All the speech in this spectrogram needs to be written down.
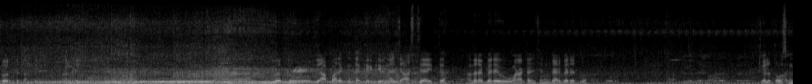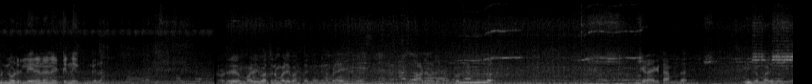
ಸೋರ್ಬಿಟ್ಟು ತಂದಿಲ್ಲ ಅಂಗಡಿ. ಇವತ್ತು ವ್ಯಾಪಾರಕ್ಕಿಂತ ಕಿರಿಕಿರಿನ ಜಾಸ್ತಿ ಆಯ್ತು. ಅದರ ಬೇರೆ ಒಣ ಟೆನ್ಷನ್ ಬೇರೆ ಬೇರೆ ಇದ್ವು. ಎಲ್ಲ ತೋರ್ಸ್ಕೊಂಬಿಟ್ಟು ನೋಡ್ರಿ ಇಲ್ಲಿ ಏನೇನೇನು ಇಟ್ಟಿನಿ ಹಿಂಗೆಲ್ಲ. ನೋಡ್ರಿ, ಮಳೆ, ಇವತ್ತಿನ ಮಳೆ ಬಂತ, ನಿನ್ನ ಮಳೆ ಆಗಿತ್ತು. ಮಾಡಿ ನೋಡ್ರಿ ಫುಲ್ ಗಿಡ ಆಗಿ ಈಗ ಮಳೆ ಬಂತು.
